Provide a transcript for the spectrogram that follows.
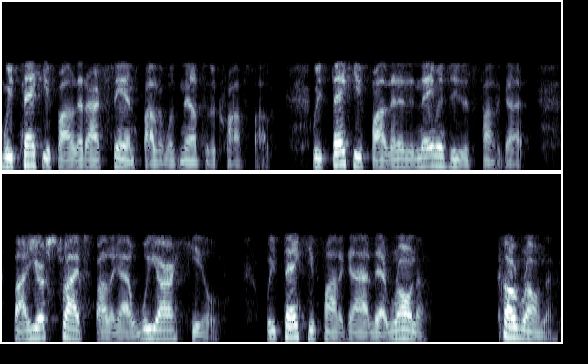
We thank you, Father, that our sin, Father, was nailed to the cross, Father. We thank you, Father, that in the name of Jesus, Father God, by your stripes, Father God, we are healed. We thank you, Father God, that Rona, Corona,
